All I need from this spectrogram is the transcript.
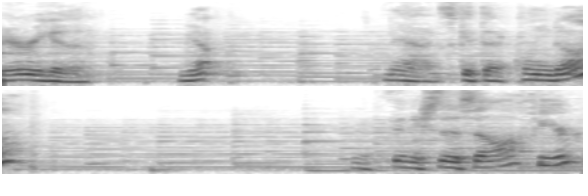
Very good. Yep. Now let's get that cleaned off. Finish this off here.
